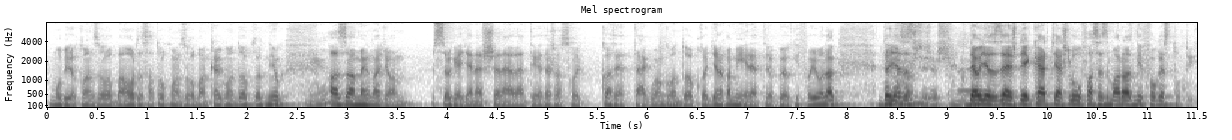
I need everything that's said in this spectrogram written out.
mobil konzolban, hordozható konzolban kell gondolkodniuk, Igen. azzal meg nagyon szögegyenesen ellentétes az, hogy kazettákban gondolkodjanak a méretőből kifolyólag. De, hogy ez, az, de hogy ez az SD kártyás lófasz ez maradni fog, ez tuti.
